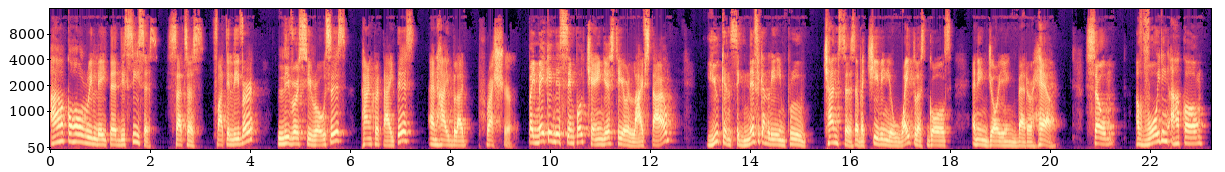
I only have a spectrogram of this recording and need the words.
alcohol related diseases such as fatty liver, liver cirrhosis, pancreatitis, and high blood pressure. By making these simple changes to your lifestyle, you can significantly improve chances of achieving your weight loss goals and enjoying better health. So avoiding alcohol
